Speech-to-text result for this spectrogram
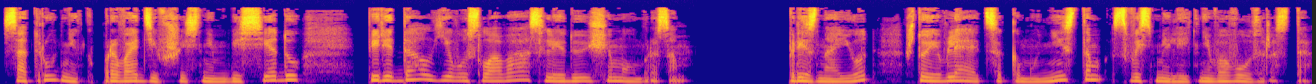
Сотрудник, проводивший с ним беседу, передал его слова следующим образом. Признает, что является коммунистом с восьмилетнего возраста.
